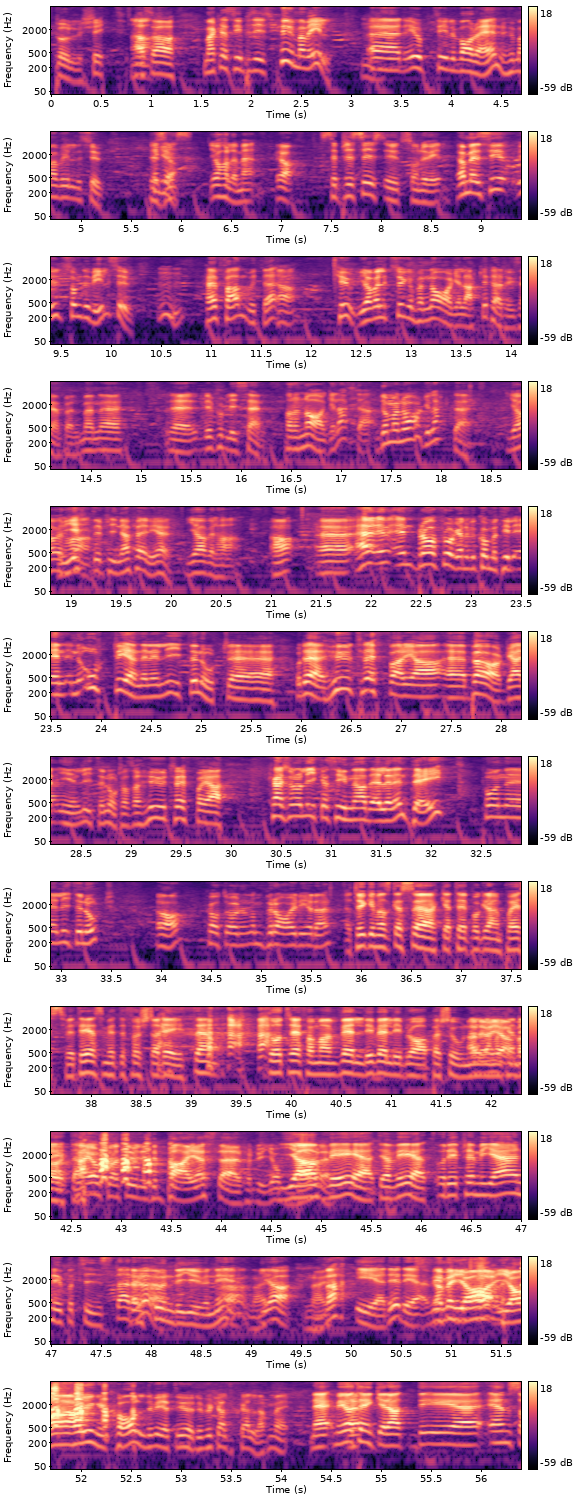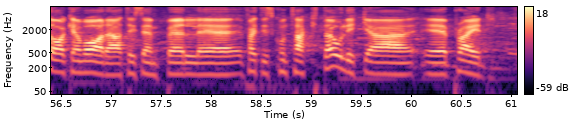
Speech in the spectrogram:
bullshit. Ja. Alltså, man kan se precis hur man vill. Mm. Eh, det är upp till var och en hur man vill se ut. tänker jag. Precis, jag håller med. Ja. Ser precis ut som du vill. ja, men se ut som du vill se ut. Mm. Have fun with that. Ja. Kul. Jag var lite sugen på nagellacket här till exempel, men eh, det, det får bli sen. Har du nagellack där? De har nagellack där. Jag vill ha. jättefina färger. Jag vill ha. Ja, uh, här är en bra fråga när vi kommer till en, en ort igen, eller en liten ort. Uh, och det är, hur träffar jag uh, bögar i en liten ort? Alltså hur träffar jag kanske någon likasinnad eller en dejt på en uh, liten ort? Ja, Kato, har du någon bra idé där? Jag tycker man ska söka till ett program på SVT som heter Första dejten. Då träffar man väldigt, väldigt bra personer där man kan man. dejta. Ju också att du är lite bias där för att du jobbar Jag med det. vet, jag vet. Och det är premiär nu på tisdag den Är det? 7 juni. Ja, nice. Ja, Nice. va? Är det det? Vet Ja, men jag, jag har ju ingen koll, det vet du ju. Du brukar alltid skälla på mig. Nej, men jag Nej. tänker att det är en sak kan vara att till exempel eh, faktiskt kontakta olika eh,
